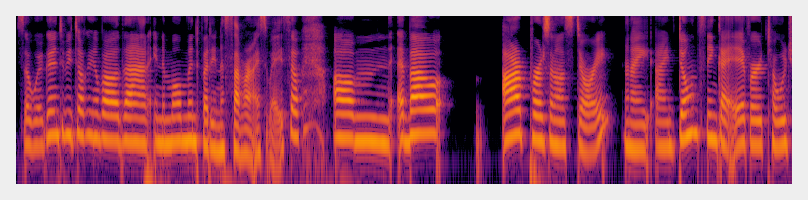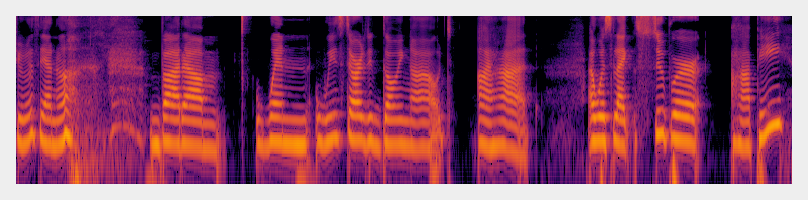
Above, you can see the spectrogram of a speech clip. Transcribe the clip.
So we're going to be talking about that in a moment but in a summarized way. So um about our personal story and i i don't think i ever told you luciano but um when we started going out i had i was like super happy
